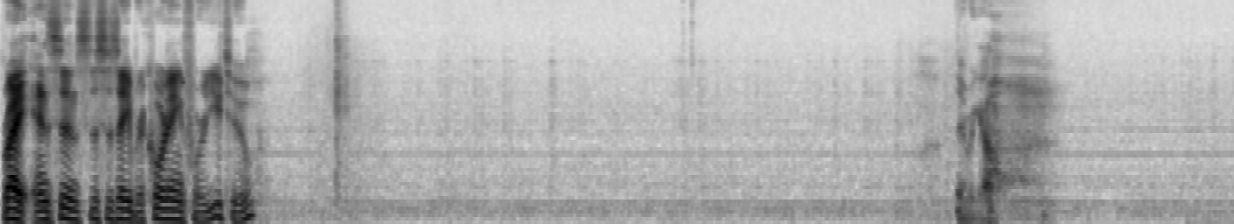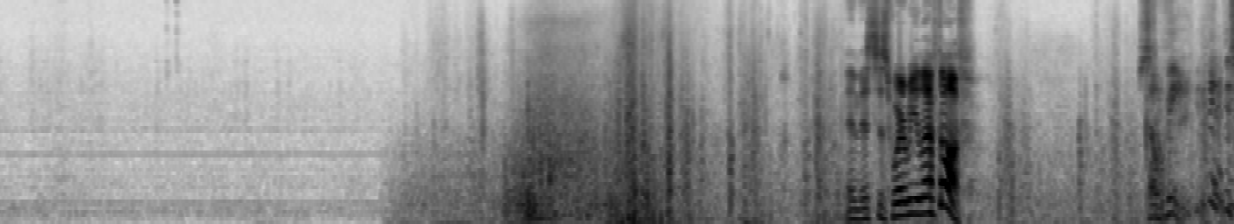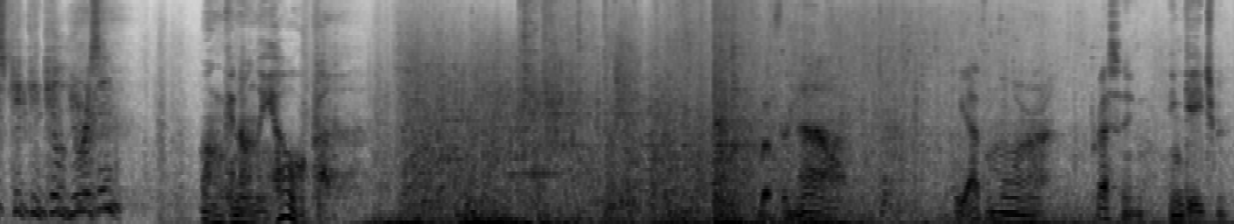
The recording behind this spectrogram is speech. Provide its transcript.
Right, and since this is a recording for YouTube, there we go. And this is where we left off. So V, you think this kid can kill Urizen? One can only hope. But for now, we have a more pressing engagement.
